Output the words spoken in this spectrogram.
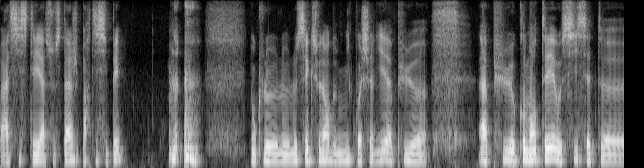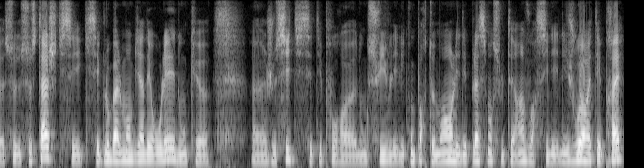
assister à ce stage, participer. Donc le, le, sectionneur Dominique Wachalier a pu, euh, a pu commenter aussi cette, euh, ce, stage qui s'est globalement bien déroulé. Donc euh, je cite, c'était pour donc suivre les, comportements, les déplacements sur le terrain, voir si les, joueurs étaient prêts.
